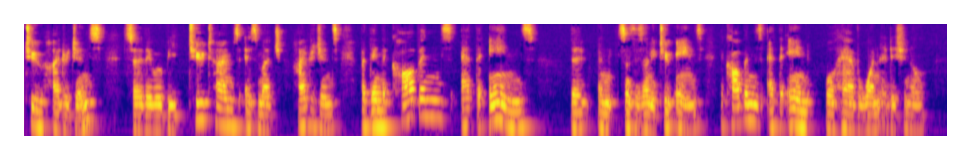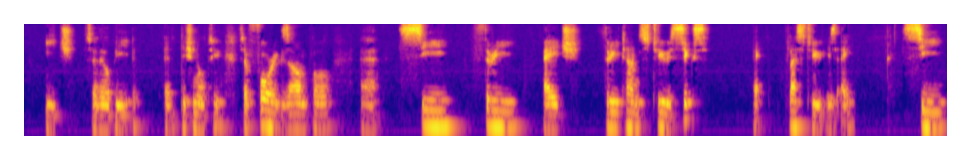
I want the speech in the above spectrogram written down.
two hydrogens. So there will be two times as much hydrogens, but then the carbons at the ends, the, and since there's only two ends, the carbons at the end will have one additional each. So there will be additional to. So for example, uh, C3H 3 times 2 is 6, plus 2 is 8. C10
